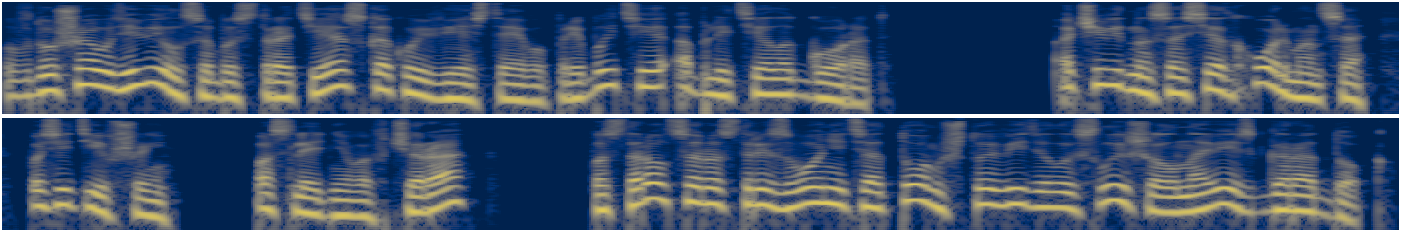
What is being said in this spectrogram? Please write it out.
в душе удивился быстроте, с какой весть о его прибытии облетела город. Очевидно, сосед Хольманса, посетивший последнего вчера, постарался растрезвонить о том, что видел и слышал на весь городок.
